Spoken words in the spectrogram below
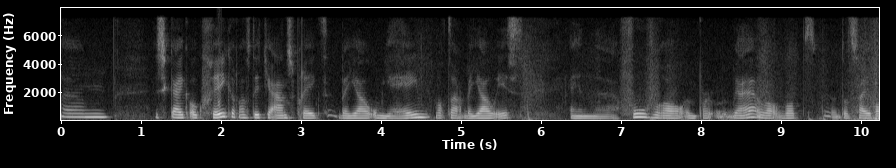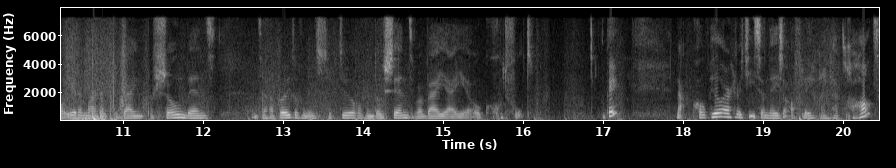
Um, dus kijk ook zeker als dit je aanspreekt bij jou om je heen, wat daar bij jou is. En uh, voel vooral een ja, wat, wat, dat zei ik al eerder, maar dat je bij een persoon bent, een therapeut of een instructeur of een docent, waarbij jij je ook goed voelt. Oké? Nou, ik hoop heel erg dat je iets aan deze aflevering hebt gehad.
